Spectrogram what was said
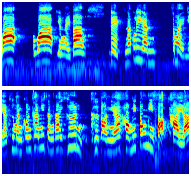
ว่าว่ายังไงบ้าง เด็กนักเรียนสมัยนี้คือมันค่อนข้างที่จะง่ายขึ้น คือตอนนี้เขาไม่ต้องมีศัพท์ไทยละ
